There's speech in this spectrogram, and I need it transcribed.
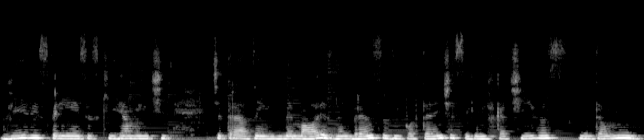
vive experiências que realmente te trazem memórias, lembranças importantes, significativas. Então,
